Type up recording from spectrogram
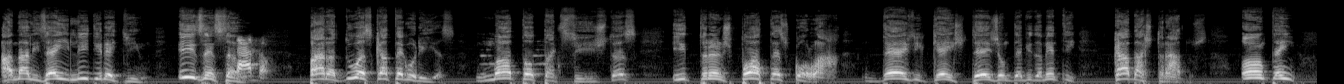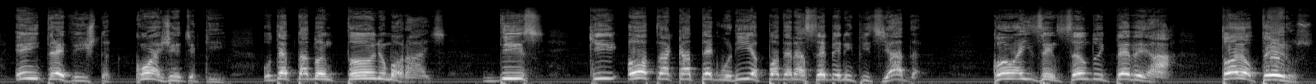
analisei e li direitinho. Isenção tá para duas categorias: mototaxistas e transporte escolar, desde que estejam devidamente cadastrados. Ontem, em entrevista com a gente aqui, o deputado Antônio Moraes disse que outra categoria poderá ser beneficiada com a isenção do IPVA. Toyoteiros,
